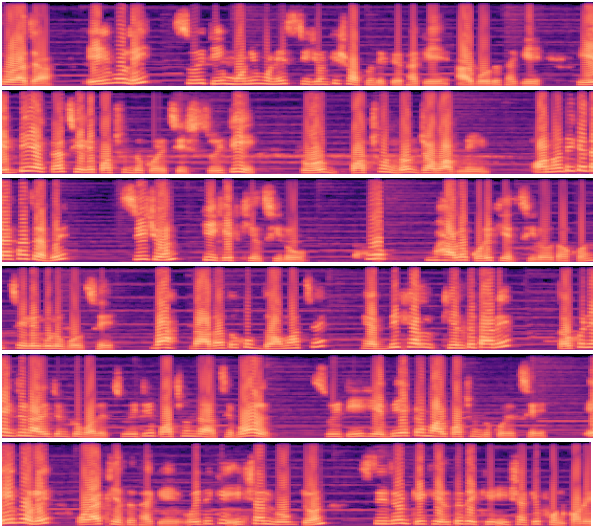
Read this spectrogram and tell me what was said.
তোরা যা। এই বলেই সুইটি মনে মনে সৃজনকে স্বপ্ন দেখতে থাকে আর বলতে থাকে হেবি একটা ছেলে পছন্দ করেছিস সুইটি? তোর পছন্দর জবাব নেই। অন্যদিকে দেখা যাবে সৃজন ক্রিকেট খেলছিল, খুব ভালো করে খেলছিল। তখন ছেলেগুলো বলছে, বাহ, দাদা তো খুব দম আছে হেভি খেল, খেলতে পারে। তখন একজন আরেকজনকে বলে সুইটির পছন্দ আছে বল, সুইটি হেভি একটা মাল পছন্দ করেছে। এই বলে ওরা খেলতে থাকে। ওইদিকে ঈশার লোকজন সৃজনকে খেলতে দেখে ঈশাকে ফোন করে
